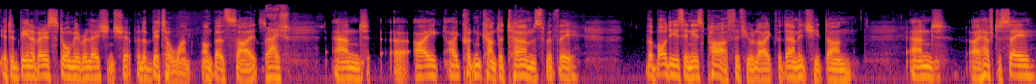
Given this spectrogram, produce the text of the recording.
It had been a very stormy relationship and a bitter one on both sides. Right. And uh, I, I couldn't come to terms with the, the bodies in his path, if you like, the damage he'd done. And I have to say,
